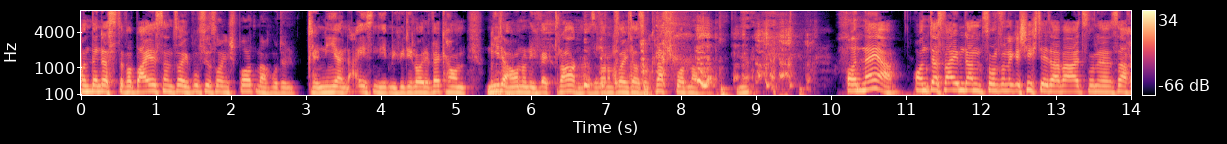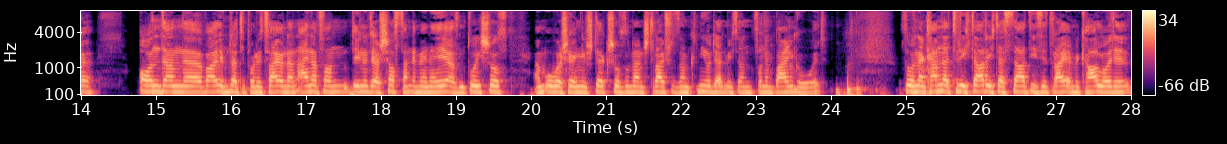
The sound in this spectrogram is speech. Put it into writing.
Und wenn das da vorbei ist, dann sage ich, wofür soll ich Sport machen oder trainieren, Eisen heben? Ich will die Leute weghauen, niederhauen und nicht wegtragen. Also warum soll ich da so Kraftsport machen? Ne? Und naja, und das war eben dann so, so eine Geschichte, da war halt so eine Sache. Und dann äh, war eben da die Polizei und dann einer von denen, der schoss dann immer näher, also ein Durchschuss am Oberschenkel, Steckschuss und dann ein Streifschuss am Knie und der hat mich dann von den Beinen geholt. So, und dann kam natürlich dadurch, dass da diese drei MK-Leute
